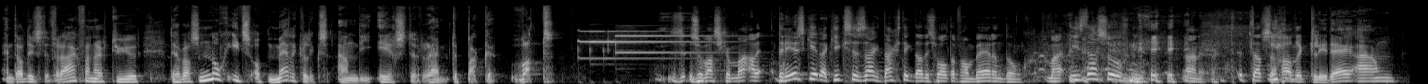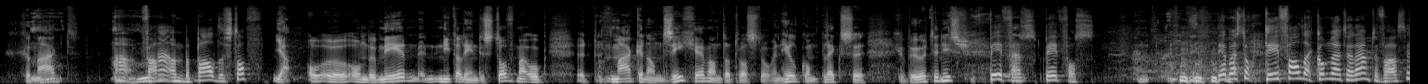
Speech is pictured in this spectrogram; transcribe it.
en dat is de vraag van Arthur, er was nog iets opmerkelijks aan die eerste ruimtepakken. Wat? Ze, ze was de eerste keer dat ik ze zag, dacht ik dat is Walter van Beirendonk. Maar is dat zo of niet? Ah, nee. Dat Ze niet- hadden kledij aan, gemaakt. Ah, van een bepaalde stof. Ja, eh, onder meer niet alleen de stof, maar ook het maken aan zich. Hè, want dat was toch een heel complexe gebeurtenis. PFOS. PFOS. Dat was toch Tefal? Dat komt uit de ruimtevaart, hè?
